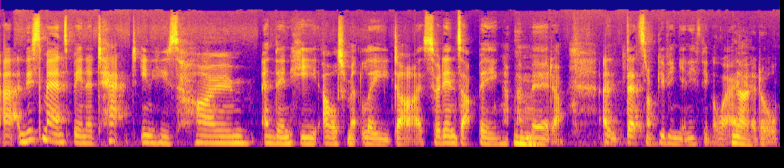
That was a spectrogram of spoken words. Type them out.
Uh, and this man's been attacked in his home and then he ultimately dies. So it ends up being a murder. And that's not giving anything away No. at all.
